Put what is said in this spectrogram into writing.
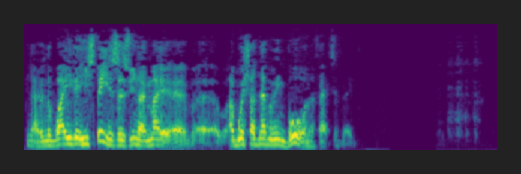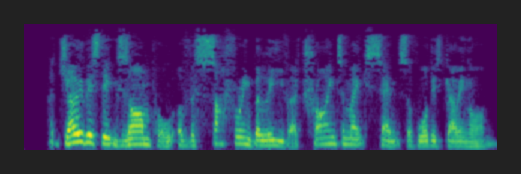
You know, in the way that he speaks, says, you know, may, uh, I wish I'd never been born, effectively. Job is the example of the suffering believer trying to make sense of what is going on.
